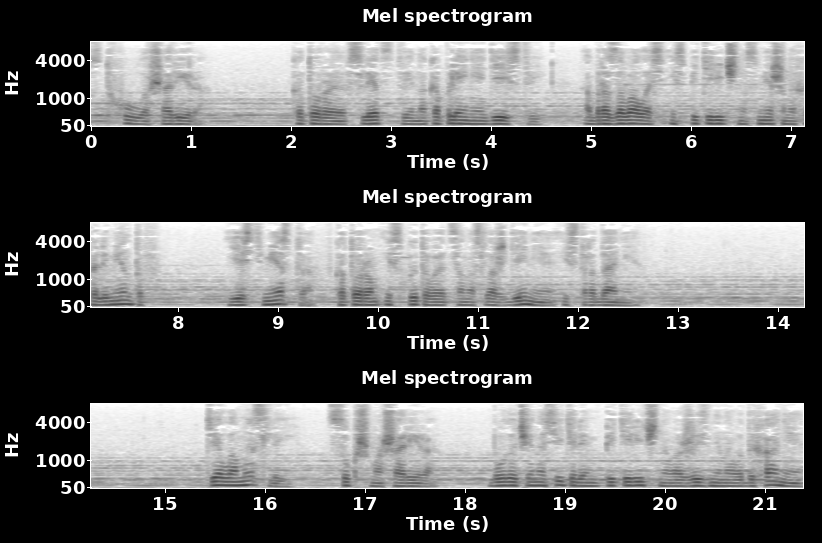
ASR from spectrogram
стхула шарира, которое вследствие накопления действий образовалось из пятерично смешанных элементов, есть место, в котором испытывается наслаждение и страдание. Тело мыслей, сукшма шарира, будучи носителем пятеричного жизненного дыхания,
